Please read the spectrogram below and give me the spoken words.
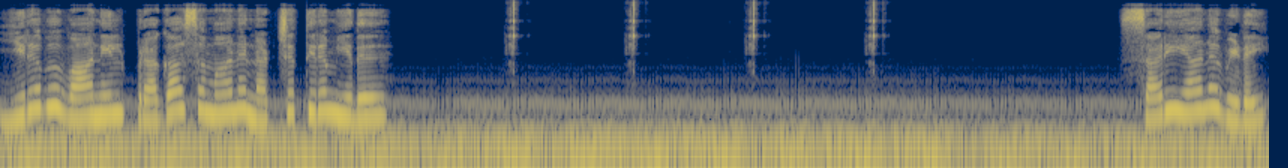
இரவு வானில் பிரகாசமான நட்சத்திரம் எது சரியான விடை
